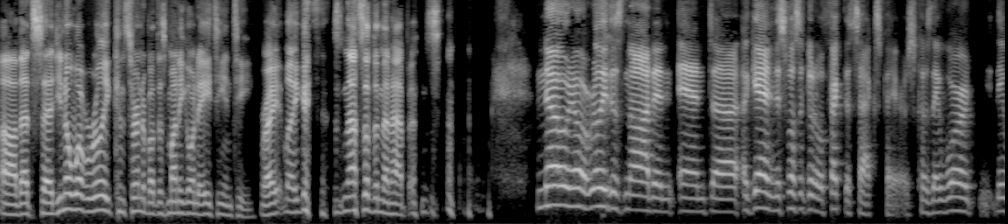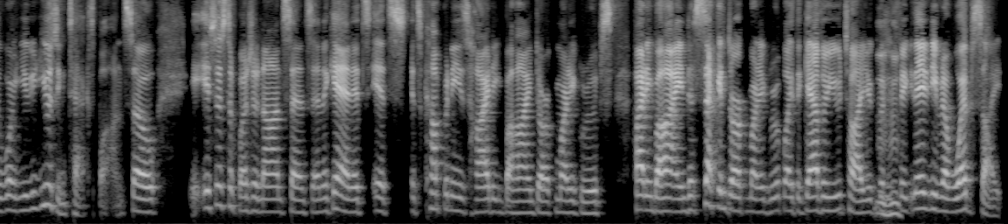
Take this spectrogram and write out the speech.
uh, that said, you know what, we're really concerned about this money going to AT&T, right? Like it's not something that happens. No, no, it really does not. And and uh, again, this wasn't going to affect the taxpayers because they weren't they weren't using tax bonds. So it's just a bunch of nonsense. And again, it's it's it's companies hiding behind dark money groups, hiding behind a second dark money group like the Gather Utah. You couldn't mm-hmm. figure they didn't even have a website,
